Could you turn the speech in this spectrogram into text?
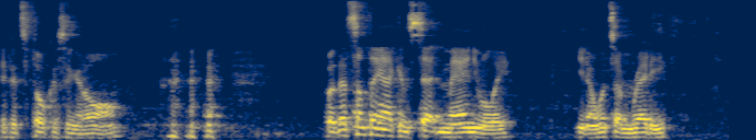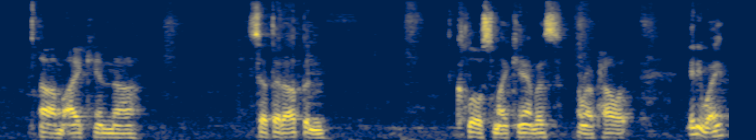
if it's focusing at all. but that's something I can set manually. You know, once I'm ready, um, I can uh, set that up and close my canvas or my palette. Anyway,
